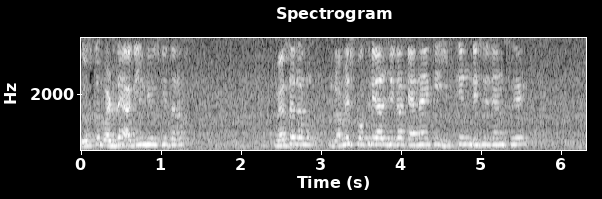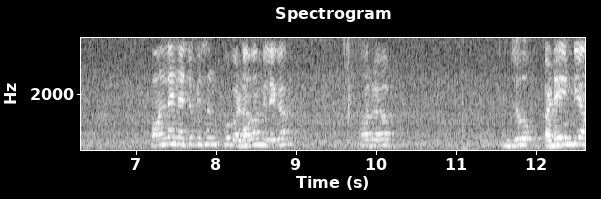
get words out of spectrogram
दोस्तों, बढ़ते हैं अगली न्यूज़ की तरफ़। वैसे रमेश पोखरियाल जी का कहना है कि इन डिसीज़न से ऑनलाइन एजुकेशन को बढ़ावा मिलेगा और जो पढ़े इंडिया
